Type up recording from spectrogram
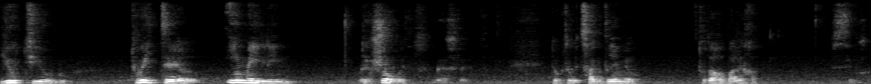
יוטיוב, טוויטר, אימיילים, תקשורת. בהחלט. דוקטור יצחק דרימר, תודה רבה לך. בשמחה.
